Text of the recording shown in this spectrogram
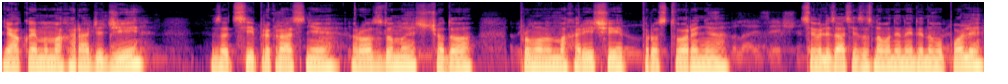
Дякуємо Махараджі Джі за ці прекрасні роздуми щодо промови Махаріші про створення цивілізації, заснованої на єдиному полі,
